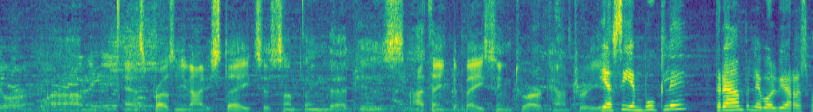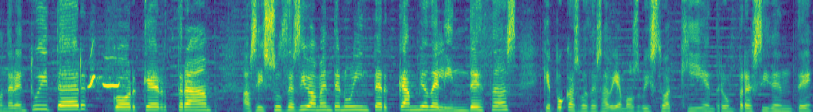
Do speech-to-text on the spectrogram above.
or um, as President of the United States is something that is, I think, debasing to our country. Y así en bucle, Trump le volvió a responder en Twitter, Corker, Trump, así sucesivamente en un intercambio de lindezas que pocas veces habíamos visto aquí entre un presidente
